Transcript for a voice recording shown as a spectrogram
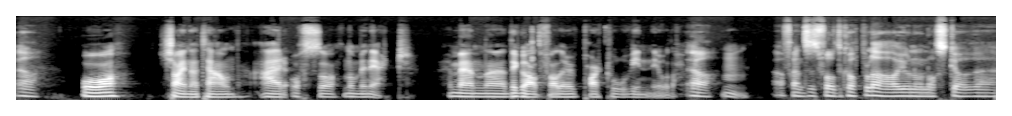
ja. Og Chinatown er også nominert. Men uh, The Godfather Part 2 vinner jo, da. ja. Mm. ja. Francis Ford Coppola har jo noen Oscar eh,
